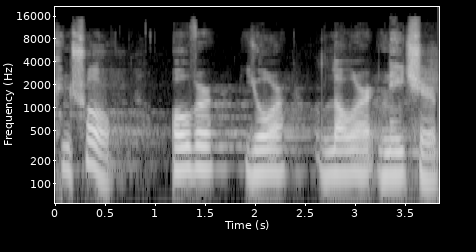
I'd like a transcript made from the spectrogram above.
control over your lower nature.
